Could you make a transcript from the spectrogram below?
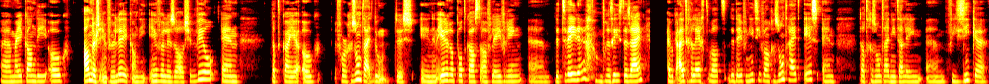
Uh, maar je kan die ook anders invullen. Je kan die invullen zoals je wil. En dat kan je ook voor gezondheid doen. Dus in een eerdere podcastaflevering, um, de tweede om precies te zijn, heb ik uitgelegd wat de definitie van gezondheid is. En dat gezondheid niet alleen um, fysieke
